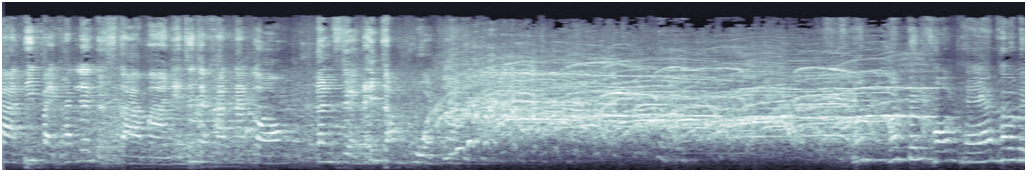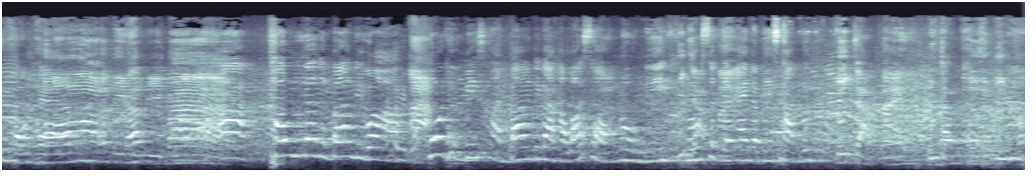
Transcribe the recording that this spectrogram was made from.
การที่ไปคัดเลือกเดอะสตาร์มาเนี่ยฉันจะคัดนักร้องดันเสือกได้จำอวดมามันมันเป็นของแถมครับมันเป็นของแถอ๋อมดีครับดีมาก กันบ้างดีกว่า พูดถึงบีสันบ้างดีกว่าค่ะว่าสองหนุ่มนี้รู้สึกยังไงกับบีสันรู้รู้จักไหมรู้จักเออดีมาก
